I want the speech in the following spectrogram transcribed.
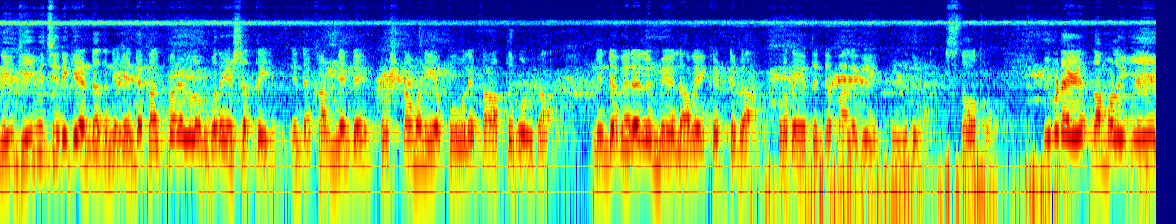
നീ ജീവിച്ചിരിക്കേണ്ടതിന് എന്റെ കൽപ്പനകളും ഉപദേശത്തെയും നിന്റെ കണ്ണിന്റെ കൃഷ്ണമണിയെ പോലെ കാത്തുകൊള്ളുക. നിന്റെ വിരലിന്മേൽ അവയെ കെട്ടുക. ഹൃദയത്തിന്റെ പലകയിൽ എഴുതുക. സ്തോത്രം. ഇവിടെ നമ്മൾ ഈ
